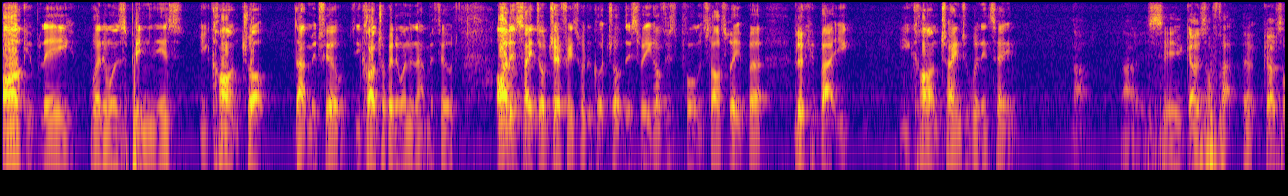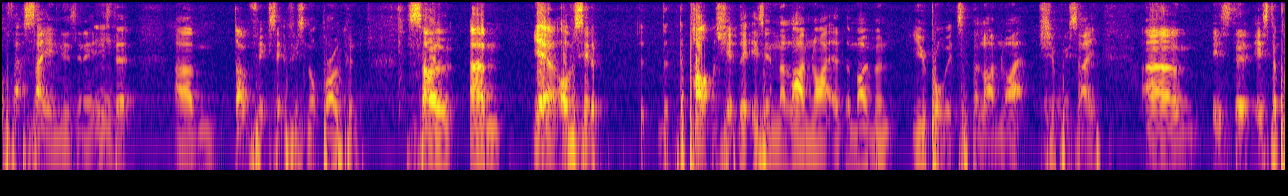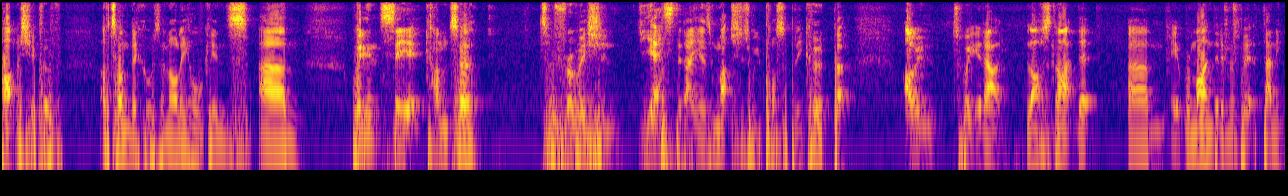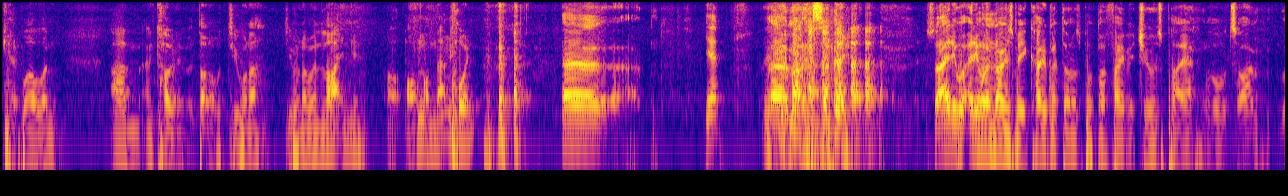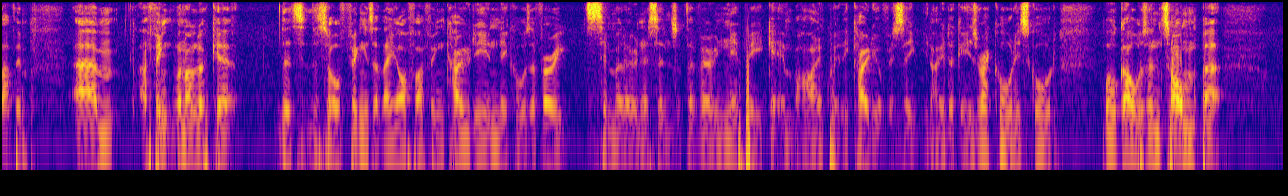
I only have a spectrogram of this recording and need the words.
arguably, what anyone's opinion is, you can't drop that midfield. You can't drop anyone in that midfield. I did say Dom Jeffries would have got dropped this week off his performance last week, but looking back, you you can't change a winning team. No, no. It's, it goes off that it goes off that saying, isn't it? Is Mm. that um, don't fix it if it's not broken. So um, yeah, obviously the, the the partnership that is in the limelight at the moment, you brought it to the limelight, should we say? Um, is the is the partnership of, of Tom Nichols and Ollie Hawkins. Um, we didn't see it come to to fruition yesterday as much as we possibly could, but Owen tweeted out last night that um, it reminded him a bit of Danny Kedwell and um, and Cody McDonald. Do you want to do you want to enlighten you on, on on that point? Uh, yeah. Um, so, so anyone, anyone knows me, Cody McDonald's probably my favourite Gills player of all time. Love him. Um, I think when I look at the, the sort of things that they offer, I think Cody and Nichols are very similar in the sense of they're very nippy, getting behind quickly. Cody, obviously, you know, you look at his record, he scored more goals than Tom, but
